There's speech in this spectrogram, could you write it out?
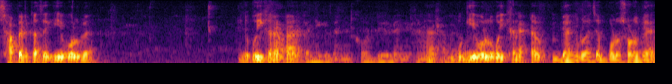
সাপের কাছে গিয়ে বলবে যে ওইখানে একটা গিয়ে হ্যাঁ বলব ওইখানে একটা ব্যাঙ রয়েছে বড় সড়ো ব্যাঙ।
